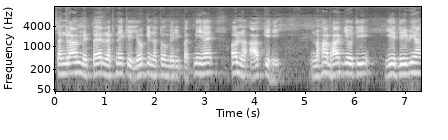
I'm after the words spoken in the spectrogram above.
संग्राम में पैर रखने के योग्य न तो मेरी पत्नी है और न आपकी ही। महाभाग्यवती, ये देवियाँ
